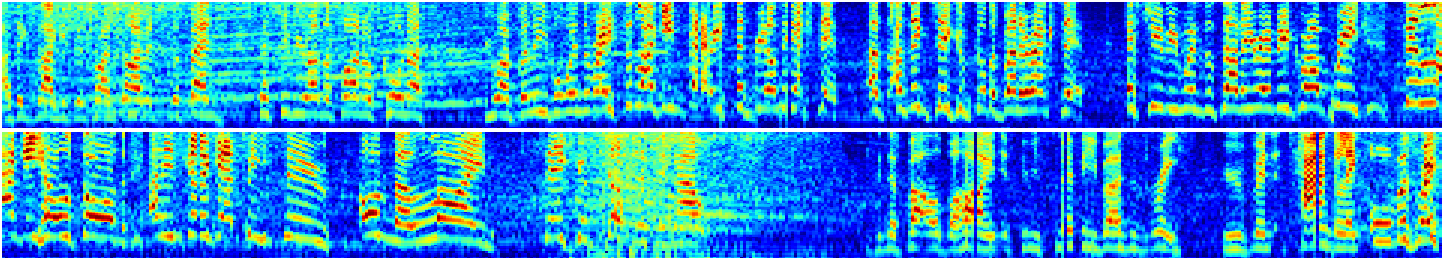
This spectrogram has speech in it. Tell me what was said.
I think Zalagi's going to try and dive into the fence. Teshubi around the final corner. Who I believe will win the race. Zalagi very slippery on the exit. I think Jacob's got the better exit. Teshubi wins the Saudi Arabian Grand Prix. Zalagi holds on, and he's going to get P2 on the line. Jacob just missing out. He's in the battle behind. It's going to be Smithy versus Reese, who've been tangling all this race.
